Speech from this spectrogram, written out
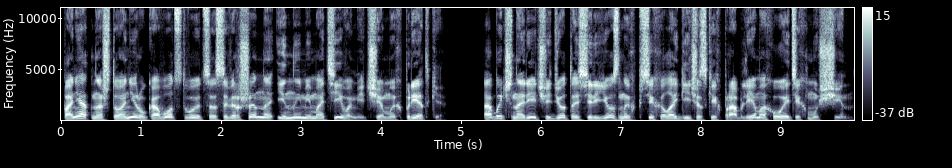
Понятно, что они руководствуются совершенно иными мотивами, чем их предки. Обычно речь идет о серьезных психологических проблемах у этих мужчин.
